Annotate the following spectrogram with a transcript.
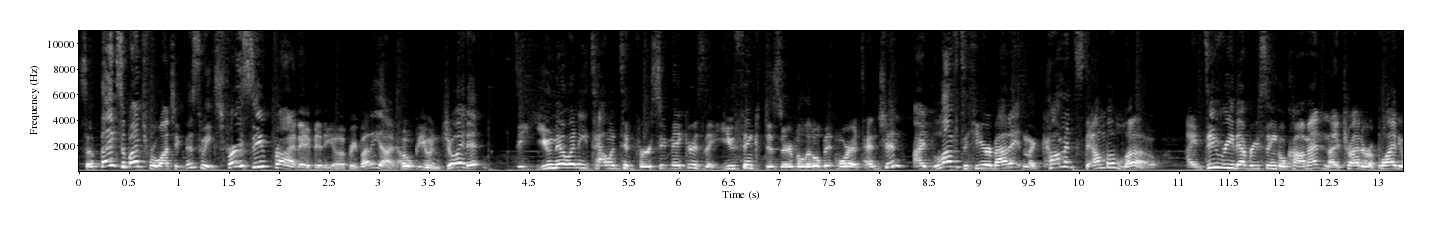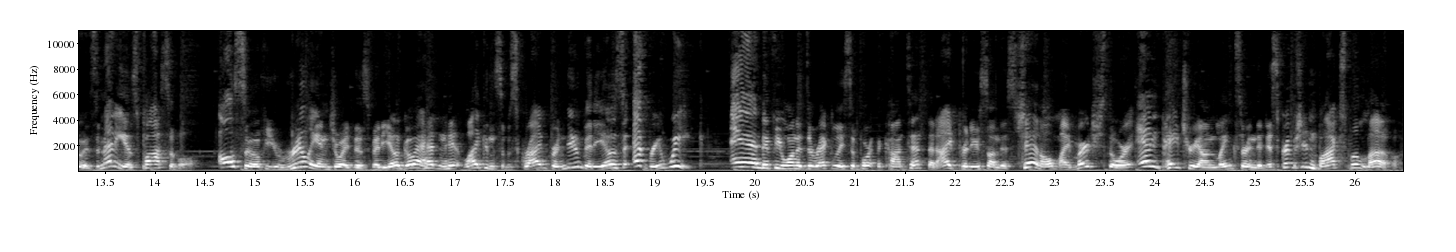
So thanks a bunch for watching this week's Fursuit Friday video, everybody. I hope you enjoyed it. Do you know any talented fursuit makers that you think deserve a little bit more attention? I'd love to hear about it in the comments down below. I do read every single comment and I try to reply to as many as possible. Also, if you really enjoyed this video, go ahead and hit like and subscribe for new videos every week. And if you want to directly support the content that I produce on this channel, my merch store and Patreon links are in the description box below.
